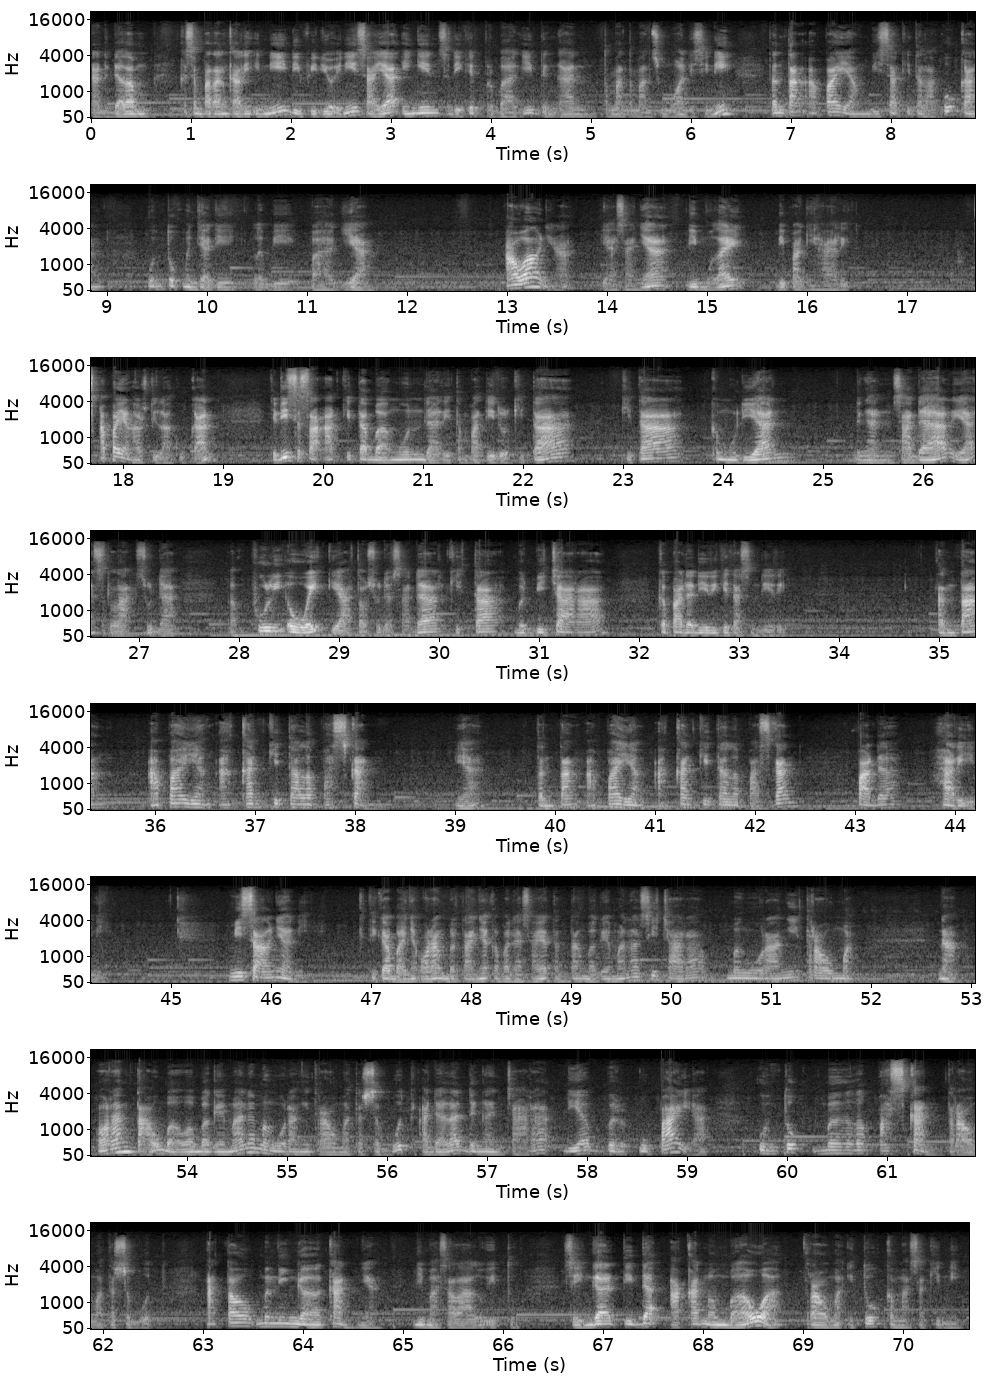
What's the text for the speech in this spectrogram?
Nah, di dalam kesempatan kali ini di video ini saya ingin sedikit berbagi dengan teman-teman semua di sini tentang apa yang bisa kita lakukan untuk menjadi lebih bahagia. Awalnya biasanya dimulai di pagi hari. Apa yang harus dilakukan? Jadi sesaat kita bangun dari tempat tidur kita, kita kemudian dengan sadar ya setelah sudah uh, fully awake ya atau sudah sadar kita berbicara kepada diri kita sendiri tentang apa yang akan kita lepaskan ya tentang apa yang akan kita lepaskan pada hari ini Misalnya nih, ketika banyak orang bertanya kepada saya tentang bagaimana sih cara mengurangi trauma. Nah, orang tahu bahwa bagaimana mengurangi trauma tersebut adalah dengan cara dia berupaya untuk melepaskan trauma tersebut atau meninggalkannya di masa lalu itu sehingga tidak akan membawa trauma itu ke masa kini.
